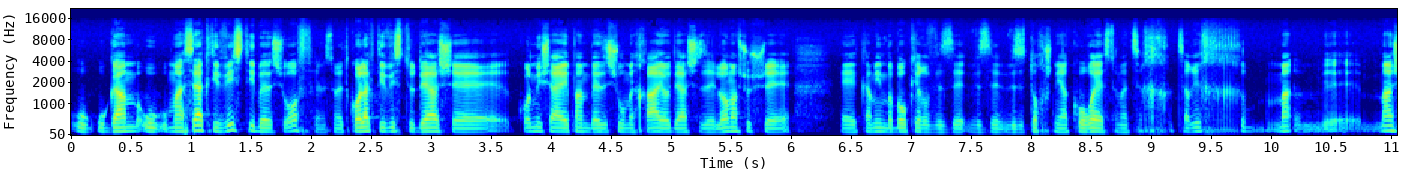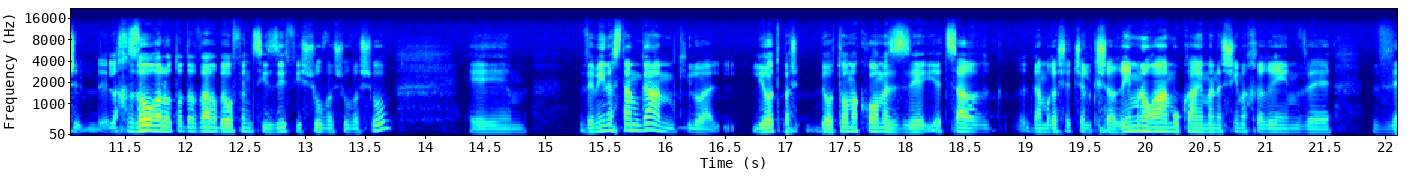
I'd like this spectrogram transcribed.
הוא, הוא גם, הוא, הוא מעשה אקטיביסטי באיזשהו אופן, זאת אומרת, כל אקטיביסט יודע שכל מי שהיה אי פעם באיזשהו מחאה יודע שזה לא משהו שקמים בבוקר וזה, וזה, וזה תוך שנייה קורה, זאת אומרת, צריך, צריך מה, מה, לחזור על אותו דבר באופן סיזיפי שוב ושוב ושוב. אה, ומן הסתם גם, כאילו, להיות באותו מקום הזה יצר גם רשת של קשרים נורא עמוקה עם אנשים אחרים, ו... ו...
